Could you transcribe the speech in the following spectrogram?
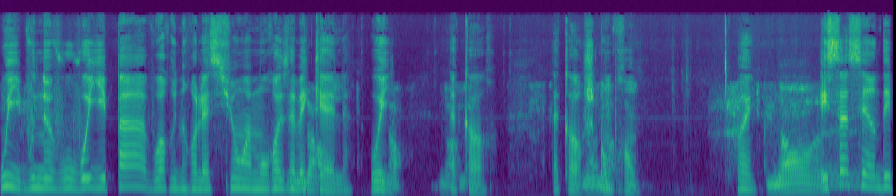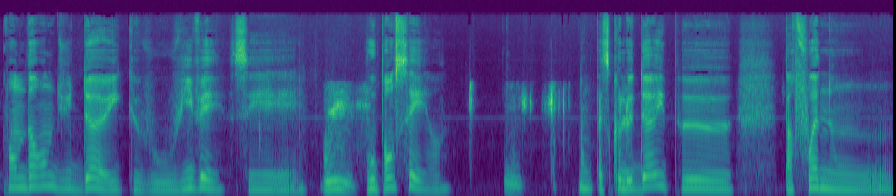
oui, vous ne vous voyez pas avoir une relation amoureuse avec elle. Oui. D'accord. D'accord, je comprends. Oui. Non, Et ça, c'est euh, indépendant du deuil que vous vivez. C'est. Oui. Vous pensez. Hein. Non, parce que le deuil peut parfois nous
